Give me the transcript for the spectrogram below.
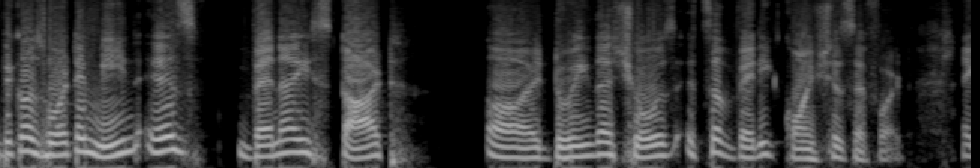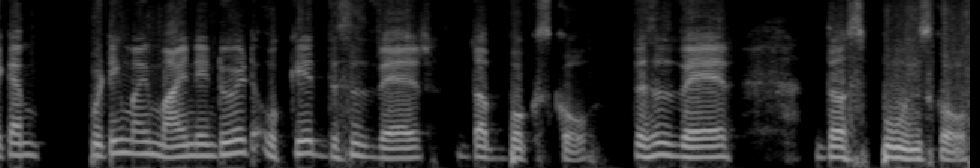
Because what I mean is, when I start uh, doing the shows, it's a very conscious effort. Like I'm putting my mind into it. Okay, this is where the books go. This is where the spoons go.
